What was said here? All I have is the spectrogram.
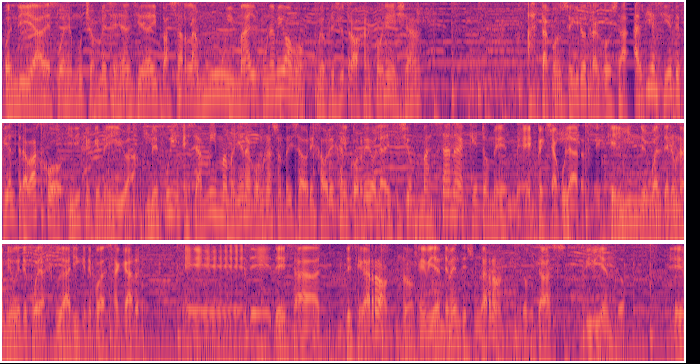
Buen día, después de muchos meses de ansiedad y pasarla muy mal, un amigo me ofreció trabajar con ella hasta conseguir otra cosa. Al día siguiente fui al trabajo y dije que me iba. Me fui esa misma mañana con una sonrisa de oreja a oreja al correo, la decisión más sana que tomé. Espectacular. Qué lindo igual tener un amigo que te pueda ayudar y que te pueda sacar eh, de, ese garrón, ¿no? Que evidentemente es un garrón lo que estabas viviendo. Eh,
